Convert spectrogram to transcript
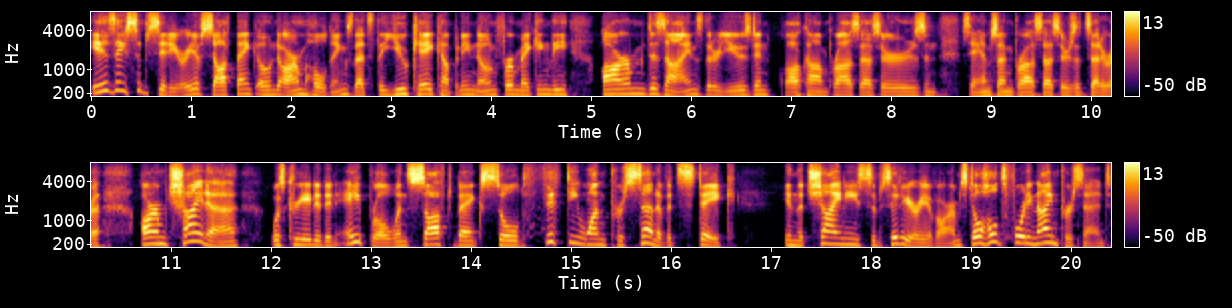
is a subsidiary of SoftBank owned ARM Holdings. That's the UK company known for making the ARM designs that are used in Qualcomm processors and Samsung processors, et cetera. ARM China was created in April when SoftBank sold 51% of its stake in the Chinese subsidiary of ARM, still holds 49%,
